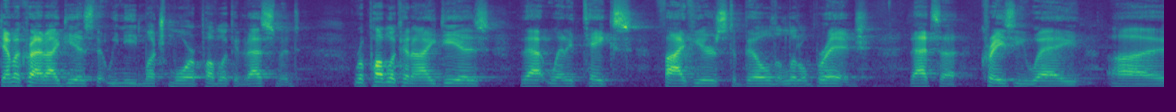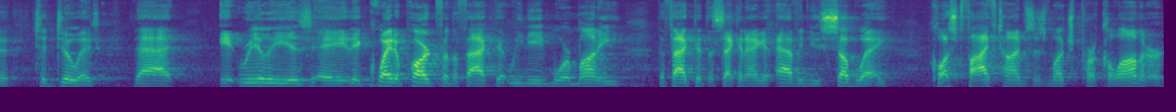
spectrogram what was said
Democrat ideas that we need much more public investment, Republican ideas that when it takes five years to build a little bridge, that's a crazy way uh, to do it, that it really is a, quite apart from the fact that we need more money, the fact that the Second Avenue subway cost five times as much per kilometer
